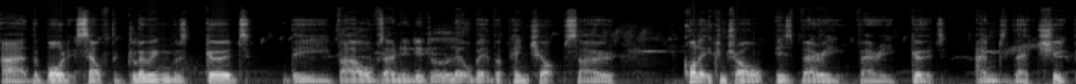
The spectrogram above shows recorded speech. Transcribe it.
Uh, the board itself, the gluing was good. The valves only need a little bit of a pinch up. So quality control is very, very good. And they're cheap.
